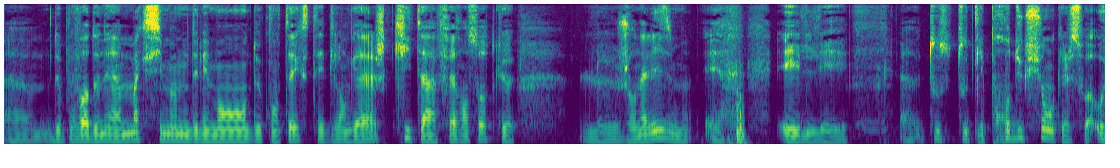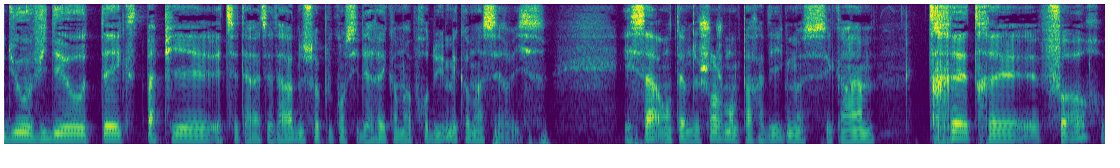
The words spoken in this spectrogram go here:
euh, de pouvoir donner un maximum d'éléments de contexte et de langage, quitte à faire en sorte que le journalisme et, les, euh, toutes les productions, qu'elles soient audio, vidéo, texte, papier, etc., etc., ne soient plus considérées comme un produit, mais comme un service. Et ça, en termes de changement de paradigme, c'est quand même très très fort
